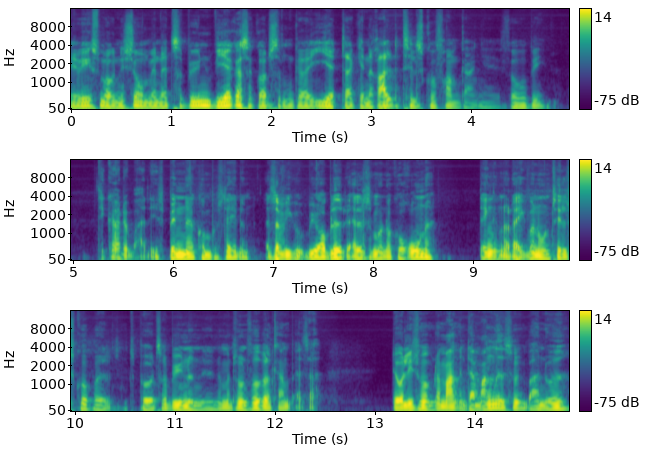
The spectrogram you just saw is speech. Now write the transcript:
jeg ved ikke som organisation, men at tribunen virker så godt, som den gør, i at der generelt er tilskuer fremgang øh, for OB. Det gør det bare. Det er spændende at komme på stadion. Altså, vi, vi oplevede det alle sammen under corona, dengang, når der ikke var nogen tilskuer på, på tribunerne, når man tog en fodboldkamp. Altså, det var ligesom, om der, mang, der manglede simpelthen bare noget.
